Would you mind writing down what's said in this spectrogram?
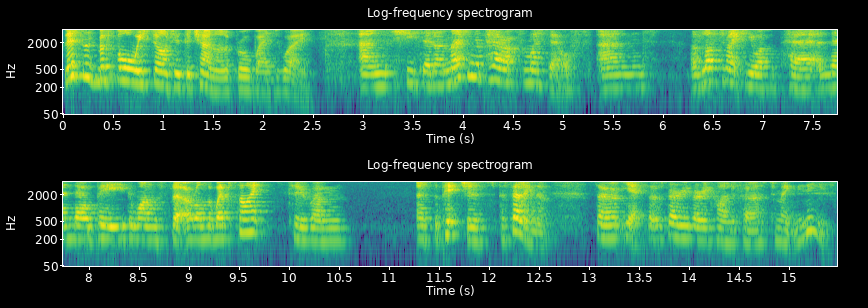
This was before we started the channel of Broadway's Away. And she said, I'm making a pair up for myself and I'd love to make you up a pair and then there'll be the ones that are on the website to um, as the pictures for selling them. So yes, that was very, very kind of her to make me these.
